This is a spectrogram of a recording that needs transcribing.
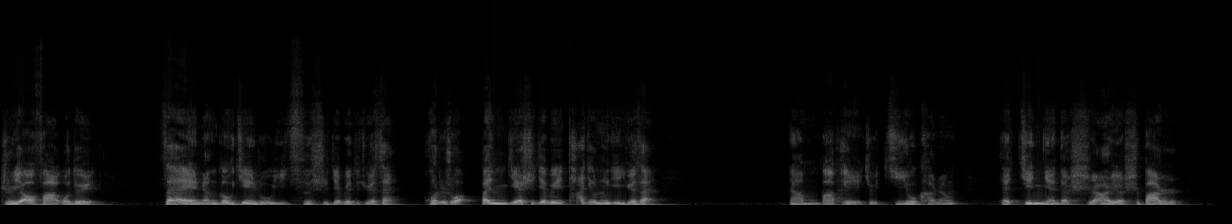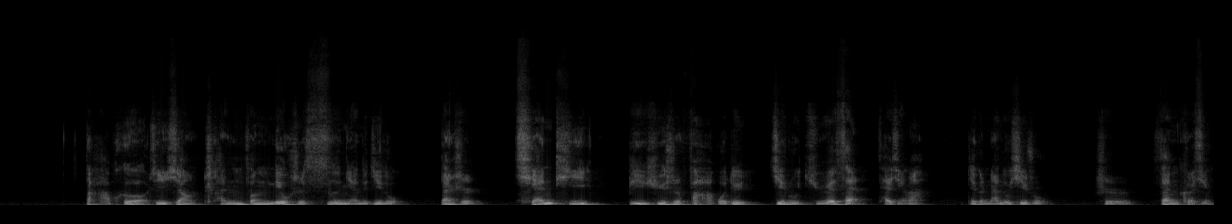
只要法国队再能够进入一次世界杯的决赛，或者说本届世界杯他就能进决赛，那姆巴佩就极有可能在今年的十二月十八日。打破这项尘封六十四年的记录，但是前提必须是法国队进入决赛才行啊！这个难度系数是三颗星。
